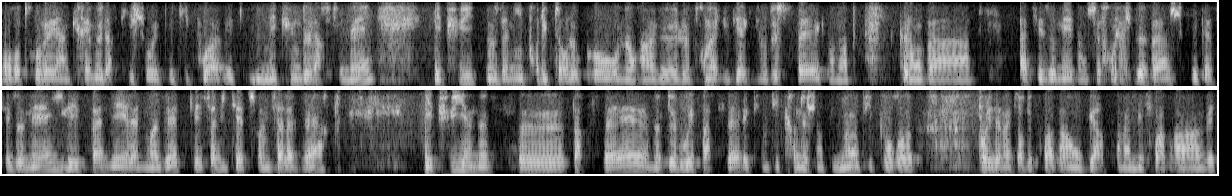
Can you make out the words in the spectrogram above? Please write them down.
retrouver un crémeux d'artichaut et petits pois avec une écume de larcenet. Et puis, nos amis producteurs locaux, on aura le, fromage du Gaglio de Spec que l'on va assaisonner dans ce fromage de vache qui est assaisonné. Il est pané à la noisette, qui est servi sur une salade verte. Et puis un œuf euh, parfait, un œuf de loué parfait avec une petite crème de champignons. Et puis pour euh, pour les amateurs de foie gras, on garde quand même le foie gras avec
